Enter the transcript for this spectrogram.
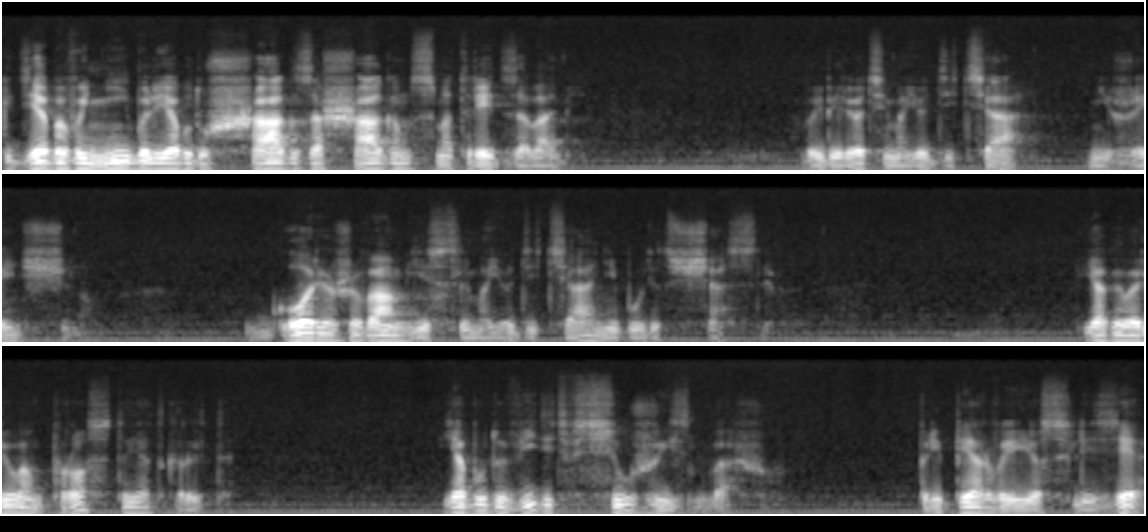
Где бы вы ни были, я буду шаг за шагом смотреть за вами. Вы берете мое дитя, не женщину. Горе же вам, если мое дитя не будет счастливо. Я говорю вам просто и открыто. Я буду видеть всю жизнь вашу. При первой ее слезе,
